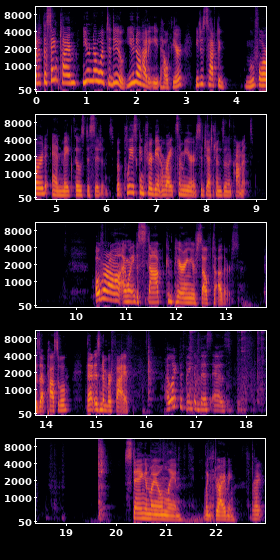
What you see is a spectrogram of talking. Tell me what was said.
But at the same time, you know what to do. You know how to eat healthier. You just have to move forward and make those decisions. But please contribute and write some of your suggestions in the comments. Overall, I want you to stop comparing yourself to others. Is that possible? That is number five. I like to think of this as staying in my own lane, like driving, right?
